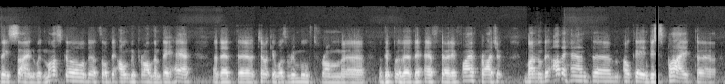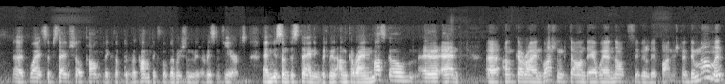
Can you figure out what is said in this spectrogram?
they signed with Moscow. So the only problem they had that uh, Turkey was removed from uh, the, the, the, F-35 project. But on the other hand, um, okay, despite uh, uh, quite substantial conflict of the conflicts of the recent, recent years and misunderstanding between Ankara and Moscow uh, and uh, Ankara and Washington, they were not severely punished. At the moment,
